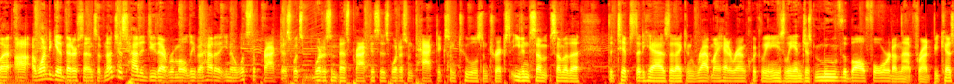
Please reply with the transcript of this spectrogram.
But uh, I wanted to get a better sense of not just how to do that remotely, but how to, you know, what's the practice? What's what are some best practices? What are some tactics, some tools, some tricks? Even some some of the the tips that he has that I can wrap my head around quickly and easily and just move the ball forward on that front because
